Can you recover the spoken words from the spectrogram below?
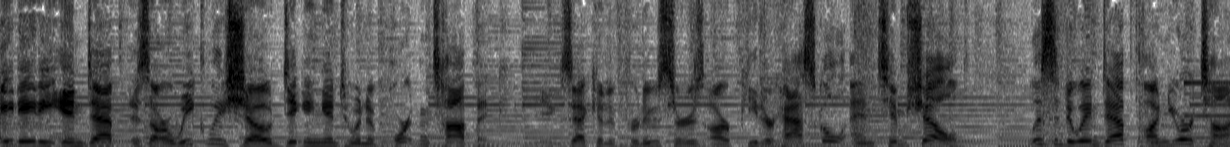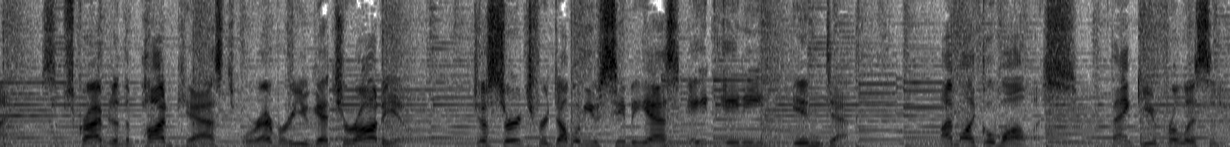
880 In Depth is our weekly show digging into an important topic. The executive producers are Peter Haskell and Tim Scheld. Listen to In Depth on your time. Subscribe to the podcast wherever you get your audio. Just search for WCBS 880 In Depth. I'm Michael Wallace. Thank you for listening.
